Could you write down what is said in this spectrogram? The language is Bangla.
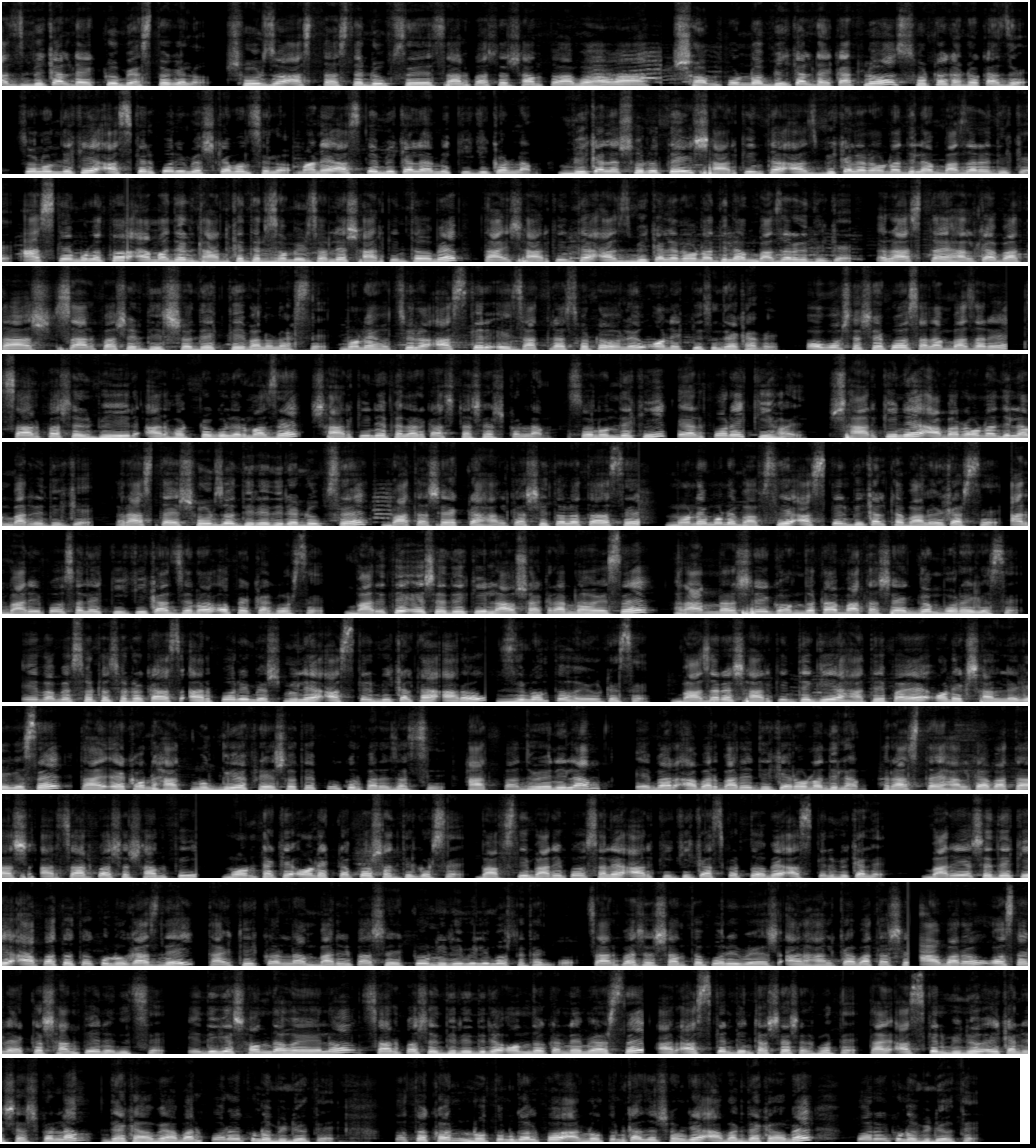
আজ বিকালটা একটু ব্যস্ত গেল। সূর্য আস্তে আস্তে ডুবছে, চারপাশে শান্ত আবহাওয়া। সম্পূর্ণ বিকালটা কাটলো ছোটখাটো কাজে। চলুন দেখি আজকের পরিবেশ কেমন ছিল। মানে আজকে বিকালে আমি কি কি করলাম? বিকালের শুরুতেই সার কিনতে আজ বিকালে রওনা দিলাম বাজারের দিকে। আজকে মূলত আমাদের ধান ক্ষেতের জমির জন্য সার কিনতে হবে, তাই সার কিনতে আজ বিকালে রওনা দিলাম বাজারের দিকে। রাস্তায় হালকা বাতাস, চারপাশের দৃশ্য দেখতেই ভালো লাগছে। মনে হচ্ছিল আজকের এই যাত্রা ছোট হলেও অনেক কিছু দেখাবে। অবশেষে পৌঁছালাম বাজারে। চারপাশের ভিড় আর হট্টগুলের মাঝে সার কিনে ফেলার কাজটা শেষ করলাম। চলুন দেখি এরপরে কি হয়। সার কিনে আবার রওনা দিলাম বাড়ির দিকে। রাস্তায় সূর্য ধীরে ধীরে ডুবছে, বাতাসে একটা হালকা শীতলতা আছে। মনে মনে ভাবছি আজকের বিকালটা ভালোই কাটছে। আর বাড়ি পৌঁছালে কি কি কাজ যেন অপেক্ষা করছে। বাড়িতে এসে দেখি লাউ শাক রান্না হয়েছে। রান্নার সেই গন্ধটা বাতাসে একদম ভরে গেছে। এভাবে ছোট ছোট কাজ আর পরিবেশ মিলে আজকের বিকালটা আরও জীবন্ত হয়ে উঠেছে। বাজারে সার কিনতে গিয়ে হাতে পায়ে অনেক সার লেগে গেছে। তাই এখন হাত মুখ ধুয়ে ফ্রেশ হতে পুকুর পাড়ে যাচ্ছি। হাত পা ধুয়ে নিলাম, এবার আবার বাড়ির দিকে রওনা দিলাম। রাস্তায় হালকা বাতাস আর চারপাশে শান্তি। মনটাকে অনেকটা প্রশান্তি করছে। ভাবছি বাড়ি পৌঁছালে আর কি কি কাজ করতে হবে আজকের বিকালে। বাড়ি এসে দেখি আপাতত কোনো কাজ নেই, তাই ঠিক করলাম বাড়ির পাশে একটু নিরিবিলি বসে থাকব। চারপাশে শান্ত পরিবেশ আর হালকা বাতাসে আবারও অচানে একটা শান্তি এনে দিচ্ছে। এদিকে সন্ধ্যা হয়ে এলো, চারপাশে ধীরে ধীরে অন্ধকার নেমে আসছে আর আজকের দিনটা শেষের পথে। তাই আজকের ভিডিও এখানে শেষ করলাম, দেখা হবে আবার পরের কোনো ভিডিওতে। ততক্ষণ নতুন গল্প আর নতুন কাজের সঙ্গে আবার দেখা হবে পরের কোনো ভিডিওতে।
